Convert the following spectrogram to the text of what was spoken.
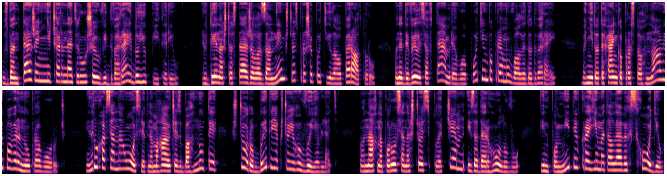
У збентеженні чернець рушив від дверей до Юпітерів. Людина, що стежила за ним, щось прошепотіла оператору. Вони дивилися в темряву, а потім попрямували до дверей. Беніто тихенько простогнав і повернув праворуч. Він рухався наосліп, намагаючись збагнути, що робити, якщо його виявлять. Монах напоровся на щось плечем і задер голову. Він помітив краї металевих сходів,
